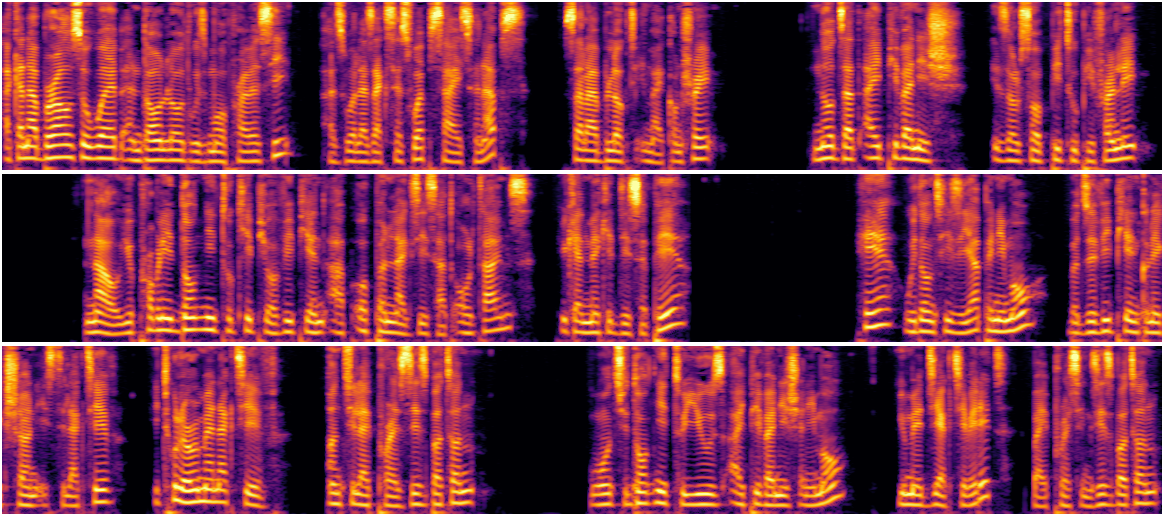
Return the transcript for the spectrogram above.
I can now browse the web and download with more privacy, as well as access websites and apps that are blocked in my country. Note that IPVanish is also P2P friendly. Now, you probably don't need to keep your VPN app open like this at all times. You can make it disappear. Here, we don't see the app anymore, but the VPN connection is still active. It will remain active until I press this button. Once you don't need to use IPVanish anymore, you may deactivate it by pressing this button.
